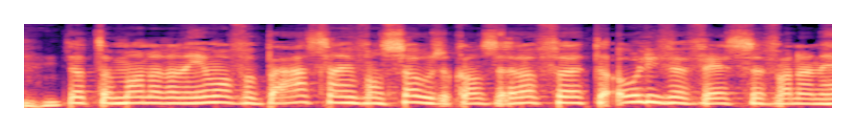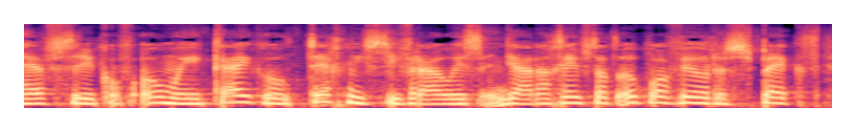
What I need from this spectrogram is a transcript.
mm-hmm. Dat de mannen dan helemaal verbaasd zijn van zo. Ze kan zelf uh, de olie verversen van een heftruck. Of oh, moet je kijken hoe technisch die vrouw is. En ja, dan geeft dat ook wel veel respect.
